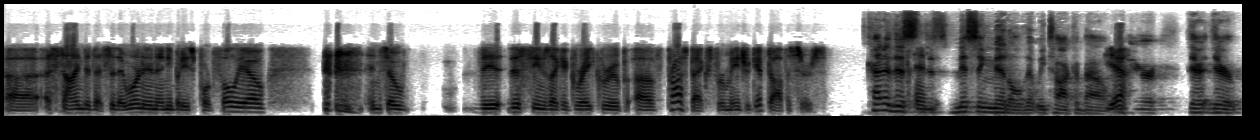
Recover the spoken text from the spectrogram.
uh, assigned to that, so they weren't in anybody's portfolio, and so the, this seems like a great group of prospects for major gift officers kind of this, and, this missing middle that we talk about. Yeah. They're, they're, they're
